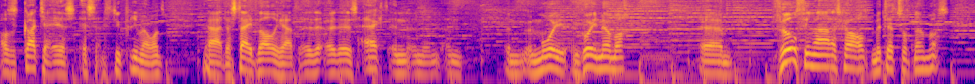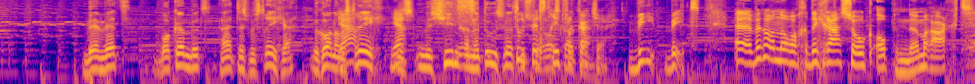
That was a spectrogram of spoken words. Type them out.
Als het Katja is, is dat natuurlijk prima. Want ja, dat tijd wel gaat. Het, het is echt een, een, een, een, een, een mooi, een goeie nummer. Ehm veel finales gehaald met dit soort nummers. Wim Wit, Bokumbut, hè, het is Maastricht hè. We gaan naar Ja, Maastricht. ja. Dus misschien een toeswedstrijd voor Katja. Wie weet. Eh, we gaan nog de Graaszook op nummer 8.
